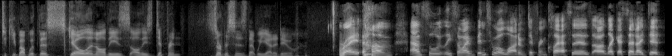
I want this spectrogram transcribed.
to keep up with this skill and all these all these different services that we got to do. Right. Um, absolutely. So I've been to a lot of different classes. Uh, like I said, I did,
